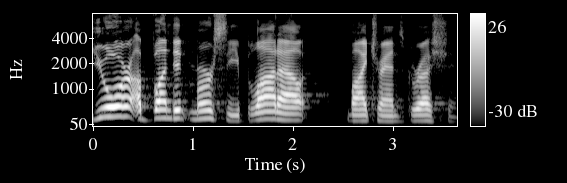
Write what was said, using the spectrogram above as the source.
your abundant mercy, blot out my transgressions.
